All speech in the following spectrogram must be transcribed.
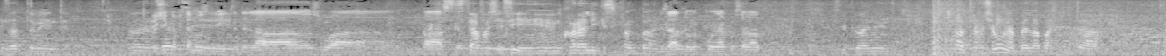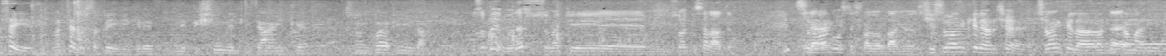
Esattamente. Eh, Poi c'è Capitano Smith nella sua si vasca. sta facendo, sì, è ancora lì che si fa il bagno. Esatto, con una cosa l'altra. Sì, probabilmente. Tra l'altro facciamo una bella battuta. Ma sai, ma te lo sapevi che le, le piscine del Titanic sono ancora piene d'acqua? Lo sapevo, adesso sono anche. sono anche salate. Sono anche- agosto ci fanno il bagno adesso. Ci sono anche le cioè, c'è anche la, la vita marina.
